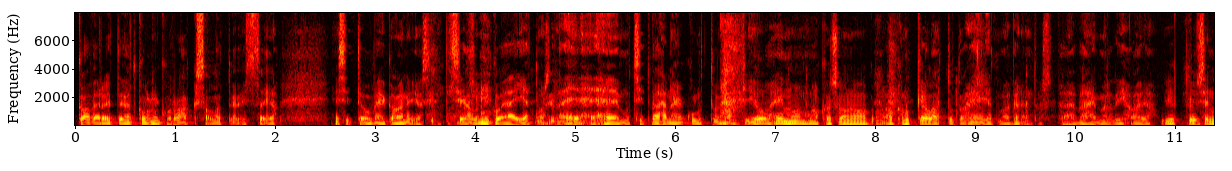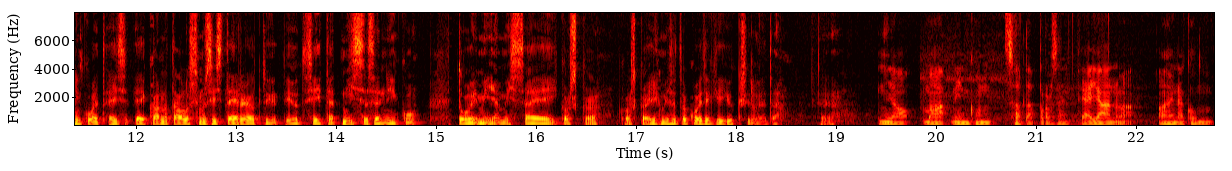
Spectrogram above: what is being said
kavereita, jotka on niin kuin Raksalla töissä ja, ja sitten on vegaani ja sitten siellä on niin kuin äijät on sillä he, he, he, mutta sitten vähän näin kuluttua niin joo hei mä, mä on alkanut kelaa tuota hei, että mä vedän tuosta vähän vähemmän lihaa. Ja, ja kyllä se, niin kuin, että ei, ei kannata olla semmoisia stereotyypioita siitä, että missä se niin kuin toimii ja missä ei, koska, koska ihmiset on kuitenkin yksilöitä. Ja, Joo, mä niin kuin 100 prosenttia jaan. Mä, aina kun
